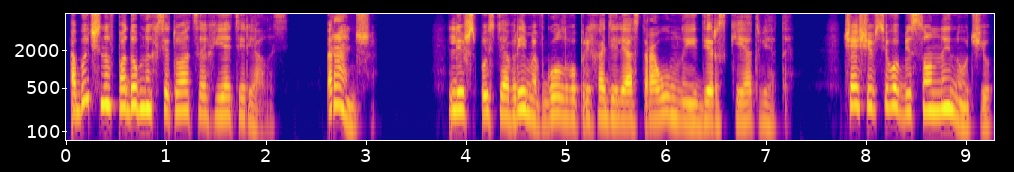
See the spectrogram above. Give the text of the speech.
Обычно в подобных ситуациях я терялась. Раньше. Лишь спустя время в голову приходили остроумные и дерзкие ответы. Чаще всего бессонной ночью,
